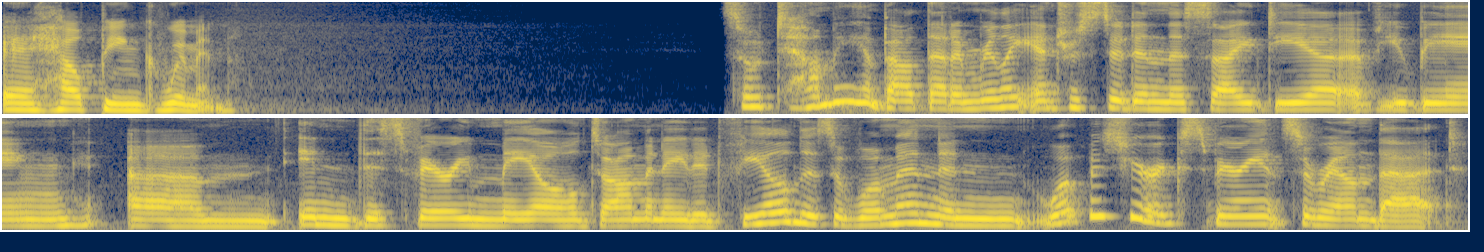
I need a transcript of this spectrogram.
uh, helping women. So tell me about that. I'm really interested in this idea of you being um, in this very male dominated field as a woman. And what was your experience around that?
